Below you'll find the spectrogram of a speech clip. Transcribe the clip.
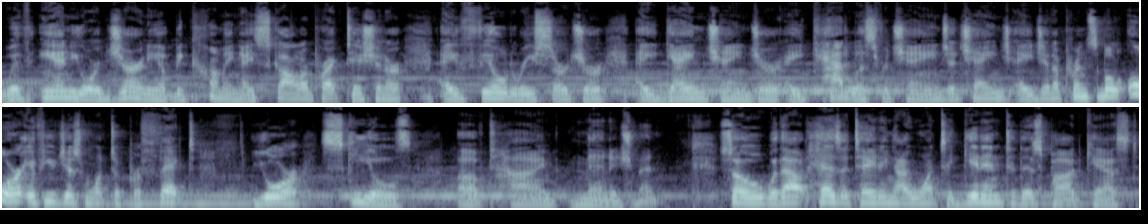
within your journey of becoming a scholar practitioner, a field researcher, a game changer, a catalyst for change, a change agent, a principal, or if you just want to perfect your skills of time management. So, without hesitating, I want to get into this podcast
